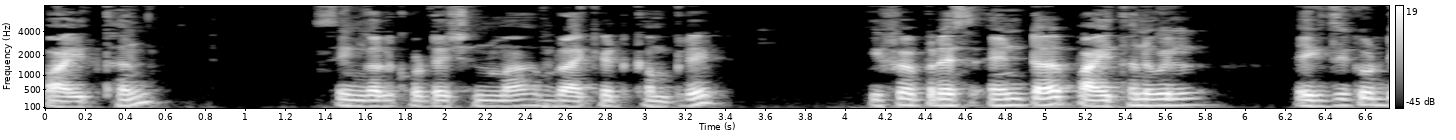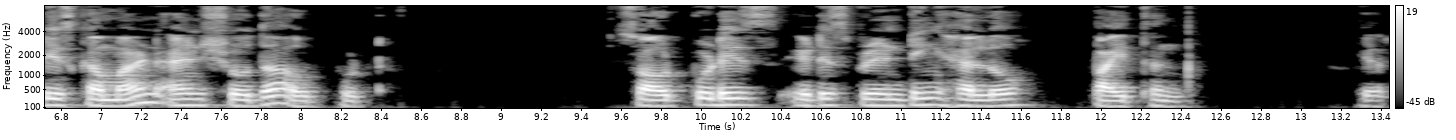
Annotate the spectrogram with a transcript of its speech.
python single quotation mark bracket complete. If I press enter python will execute this command and show the output. So output is it is printing hello python here.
